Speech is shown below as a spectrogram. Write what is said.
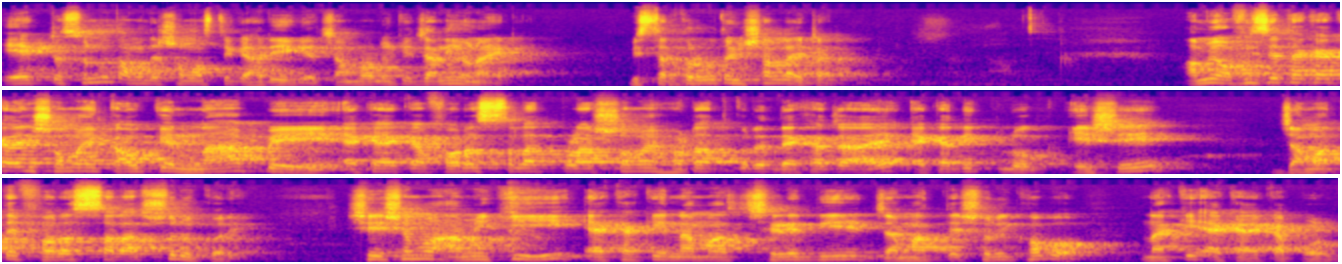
এই একটা সুন্নত আমাদের সমাজ থেকে হারিয়ে গেছে। আমরা অনেকে জানিও না এটা। বিস্তার করব তো ইনশাল্লাহ এটা। আমি অফিসে থাকাকালীন সময় কাউকে না পেয়ে একা একা ফরজ সালাদ পড়ার সময় হঠাৎ করে দেখা যায়, একাধিক লোক এসে জামাতে ফরজ সালাদ শুরু করে। সেই সময় আমি কি একাকে নামাজ ছেড়ে দিয়ে জামাতে শরিক হব, নাকি একা একা পড়ব?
